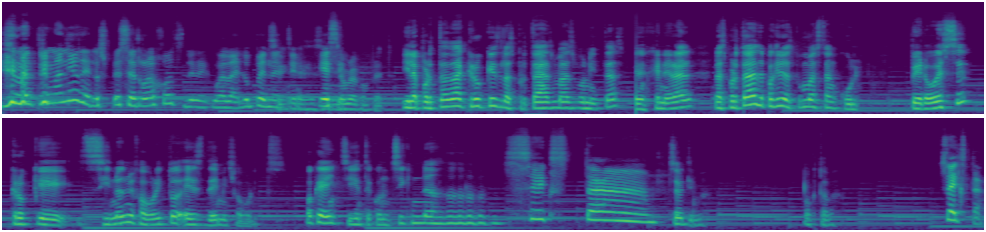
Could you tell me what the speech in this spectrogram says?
El matrimonio de los peces rojos de Guadalupe Nettel. es el nombre completo. Y la portada creo que es de las portadas más bonitas. En general, las portadas de Páginas de Espuma están cool. Pero ese, creo que si no es mi favorito, es de mis favoritos. Ok, siguiente consigna. Sexta. Séptima. Octava. Sexta.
